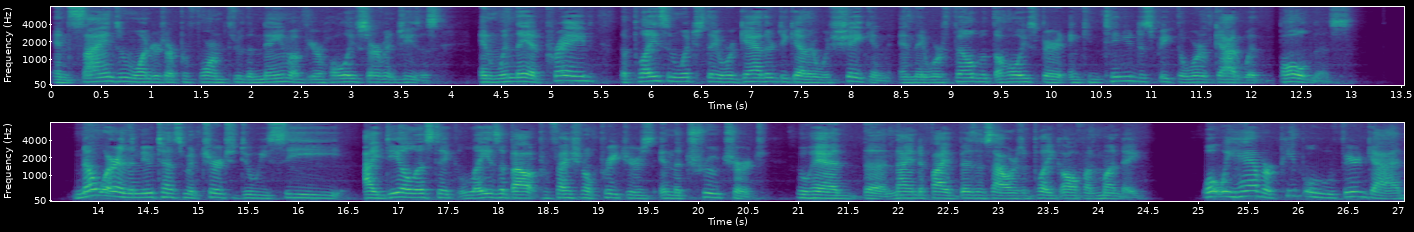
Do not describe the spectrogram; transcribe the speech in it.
and signs and wonders are performed through the name of your holy servant Jesus. And when they had prayed, the place in which they were gathered together was shaken, and they were filled with the Holy Spirit and continued to speak the word of God with boldness. Nowhere in the New Testament church do we see idealistic, lays about professional preachers in the true church. who had the 9 to 5 business hours and played golf on Monday. What we have are people who feared God,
